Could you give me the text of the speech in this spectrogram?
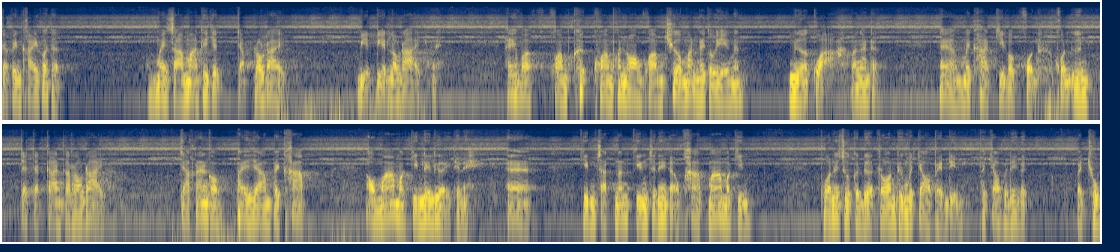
จะเป็นใครก็เถอะ ไม่สามารถที่จะจับเราได้ เบียดเบียนเราได้ ให้ว่าความคึกความขนองความเชื่อมั่นในตัวเองนั้น เหนือกว่าว่างั้นเถอะไม่คาดคิดว่าคนคนอื่นจะจัดการกับเราได้ จากนั้นก็พยายามไปคาบ เอาม้ามากินเรื่อยๆทีนี้กินสัตว์นั้นกินจะนี่ก็เอาคาบม้ามากินผลในสุดก็เดือดร้อนถึงพระเจ้าแผ่นดิน พระเจ้าแผ่นดินก็ ประชุม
